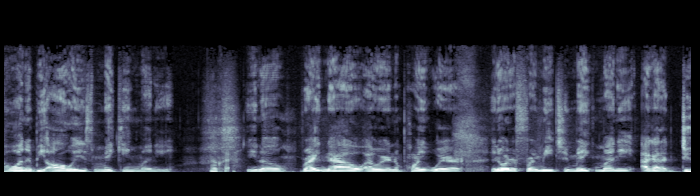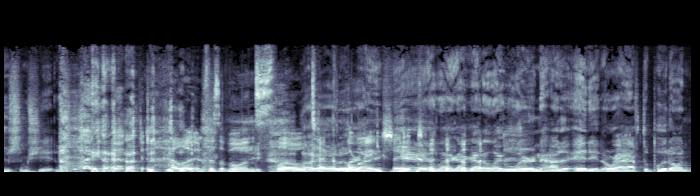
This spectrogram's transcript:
I want to be always making money. okay? You know, right now I- we're in a point where, in order for me to make money, I gotta do some shit. Like, Hella invisible and slow I tech gotta, learning like, shit. Yeah, like I gotta like learn how to edit, or I have to put on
